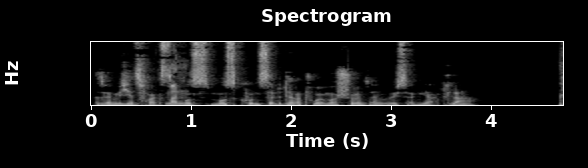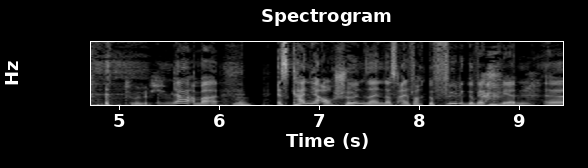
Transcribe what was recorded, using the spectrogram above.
Also wenn du mich jetzt fragst, Man- muss, muss Kunst und Literatur immer schön sein, würde ich sagen, ja, klar. Natürlich. Ja, aber Ja. Es kann ja auch schön sein, dass einfach Gefühle geweckt werden, äh,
